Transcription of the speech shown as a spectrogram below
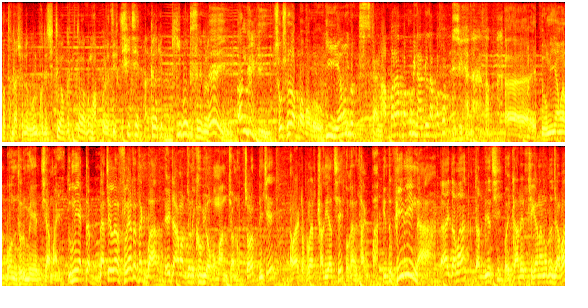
কথাটা শুনে ভুল করেছি। তুই আমাকে তোমাকে মাফ করে দিস। ছি ছি আঙ্কেল আপনি কি বলতেছেন এগুলো? এই আঙ্কেল কি? শ্বশুর আব্বা বলো। কি এমন করতেছিস কেন? আব্বার আব্বা কবি আঙ্কেল আব্বা কো তুমি আমার বন্ধুর মেয়ের জামাই। তুমি একটা ব্যাচেলার ফ্ল্যাটে থাকবা এটা আমার জন্য খুবই অপমানজনক। চলো নিচে আমার একটা ফ্ল্যাট খালি আছে ওখানে থাকবা। কিন্তু ফিরি না। এই তোমা কার্ড দিয়েছি। ওই কার্ডের ঠিকানা মতো যাবা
